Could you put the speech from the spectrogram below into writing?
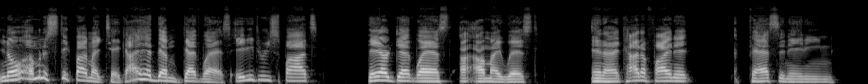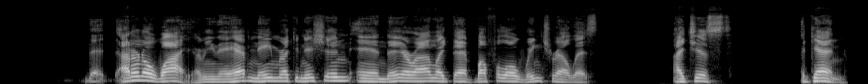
you know, I'm going to stick by my take. I had them dead last, 83 spots. They are dead last on my list, and I kind of find it fascinating that I don't know why. I mean, they have name recognition, and they are on like that Buffalo Wing Trail list. I just, again,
